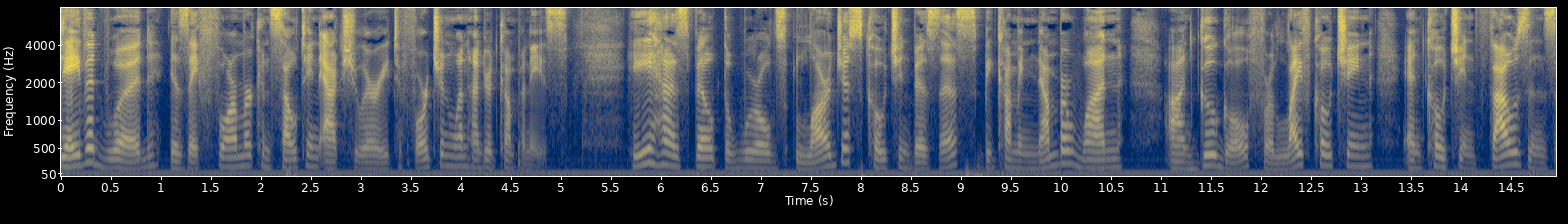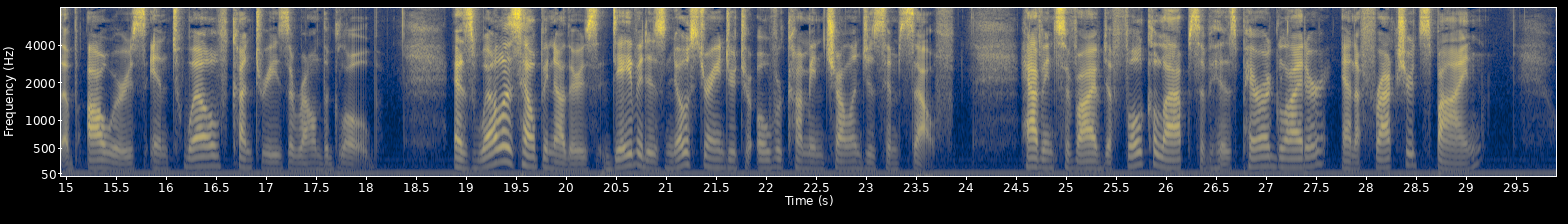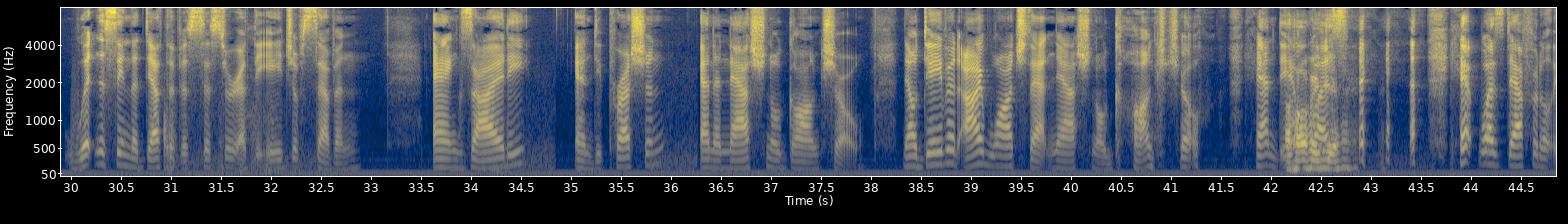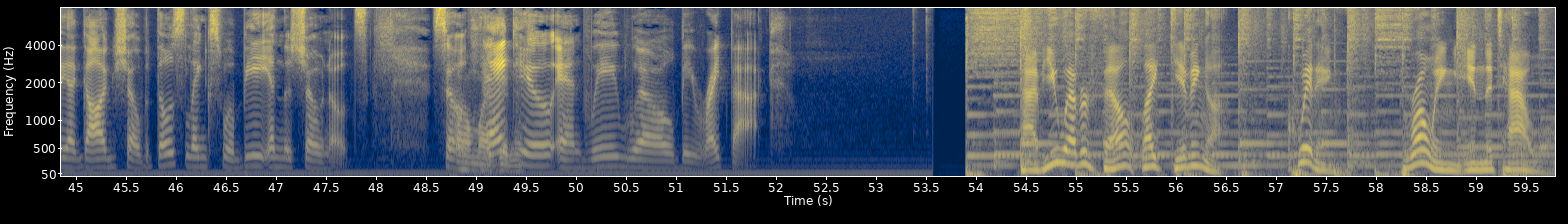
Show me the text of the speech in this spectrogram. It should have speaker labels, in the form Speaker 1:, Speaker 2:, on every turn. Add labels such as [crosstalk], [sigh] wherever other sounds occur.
Speaker 1: David Wood is a former consulting actuary to Fortune 100 companies. He has built the world's largest coaching business, becoming number one on Google for life coaching and coaching thousands of hours in 12 countries around the globe. As well as helping others, David is no stranger to overcoming challenges himself. Having survived a full collapse of his paraglider and a fractured spine, witnessing the death of his sister at the age of seven, anxiety and depression, and a national gong show. Now, David, I watched that national [laughs] gong show, and it
Speaker 2: Oh
Speaker 1: was
Speaker 2: yeah. [laughs]
Speaker 1: it was definitely a gong show. But those links will be in the show notes. So
Speaker 2: Oh
Speaker 1: thank
Speaker 2: goodness.
Speaker 1: you, and we will be right back.
Speaker 3: Have you ever felt like giving up, quitting, throwing in the towel?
